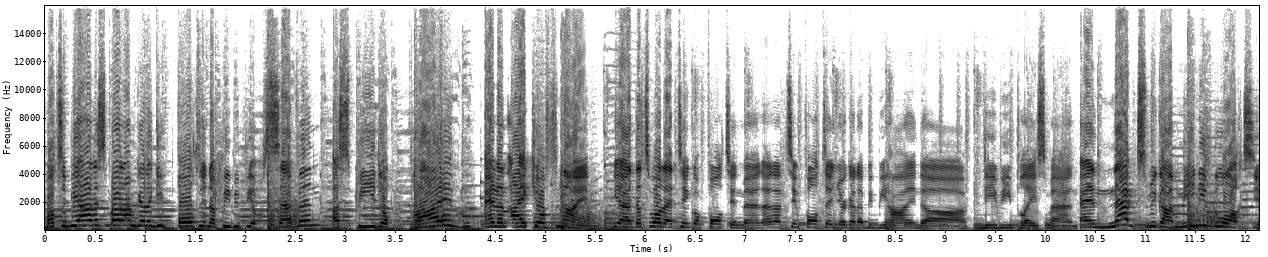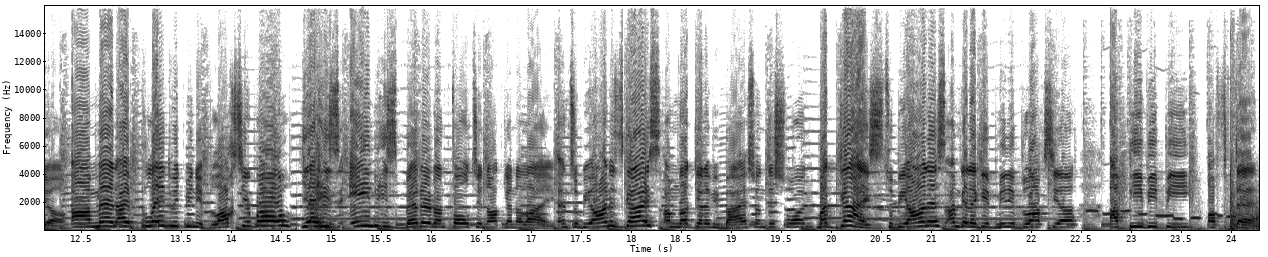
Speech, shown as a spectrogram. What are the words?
But to be honest, man, I'm gonna give Foltyn a PvP of 7, a speed of 5, and an IQ of 9. Yeah, that's what I think of Foltyn, man. And I think Foltyn, you're gonna be behind uh, DB plays, man. And next, we got Mini Bloxia. Ah, uh, man, I played with Mini Bloxia, bro. Yeah, his aim is better than Foltyn, not gonna lie. And to be honest, guys, I'm not gonna be biased on this one. But guys, to be honest, I'm gonna give Mini Bloxia a PvP of 10.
